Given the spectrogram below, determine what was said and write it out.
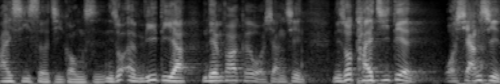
IC 设计公司，你说 NVIDIA，联发科，我相信；你说台积电，我相信；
